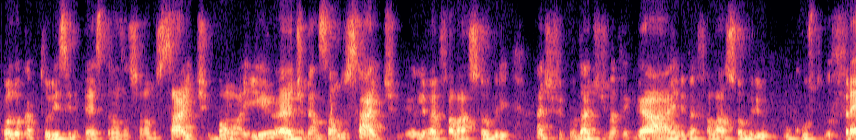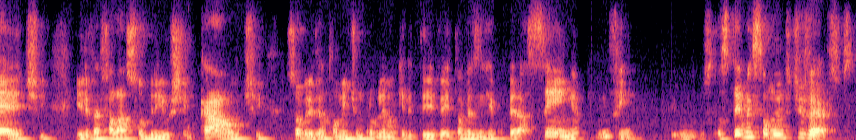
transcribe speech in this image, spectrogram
Quando eu capturei esse NPS transacional no site, bom, aí é a dimensão do site. Ele vai falar sobre a dificuldade de navegar, ele vai falar sobre o, o custo do frete, ele vai falar sobre o checkout, sobre eventualmente um problema que ele teve aí, talvez em recuperar a senha, enfim, os, os temas são muito diversos.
